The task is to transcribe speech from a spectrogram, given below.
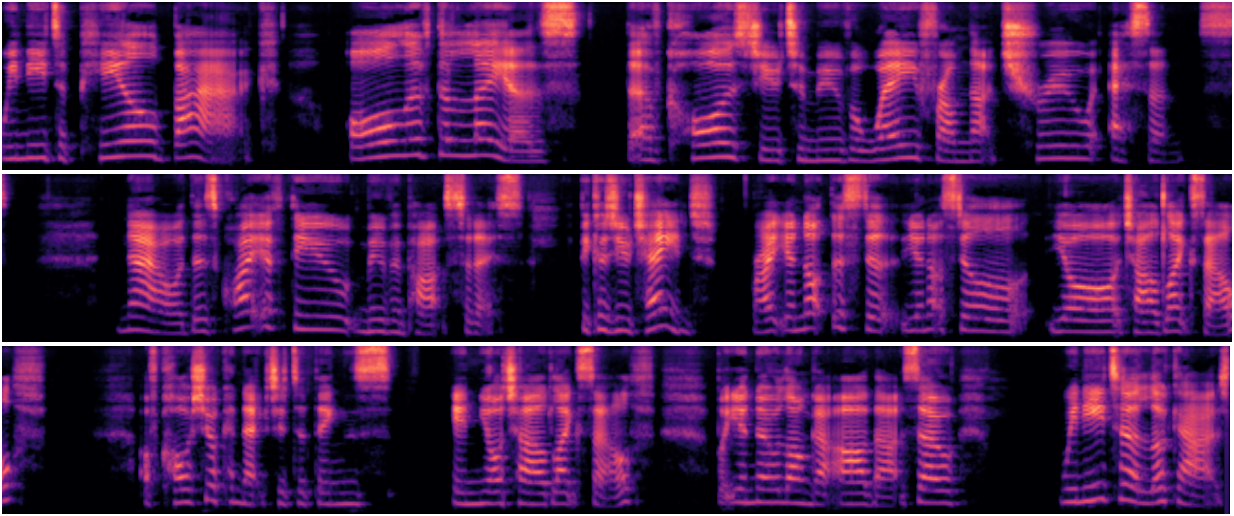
we need to peel back all of the layers that have caused you to move away from that true essence. Now, there's quite a few moving parts to this because you change, right? You're not the still you're not still your childlike self of course, you're connected to things in your childlike self, but you no longer are that. So we need to look at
